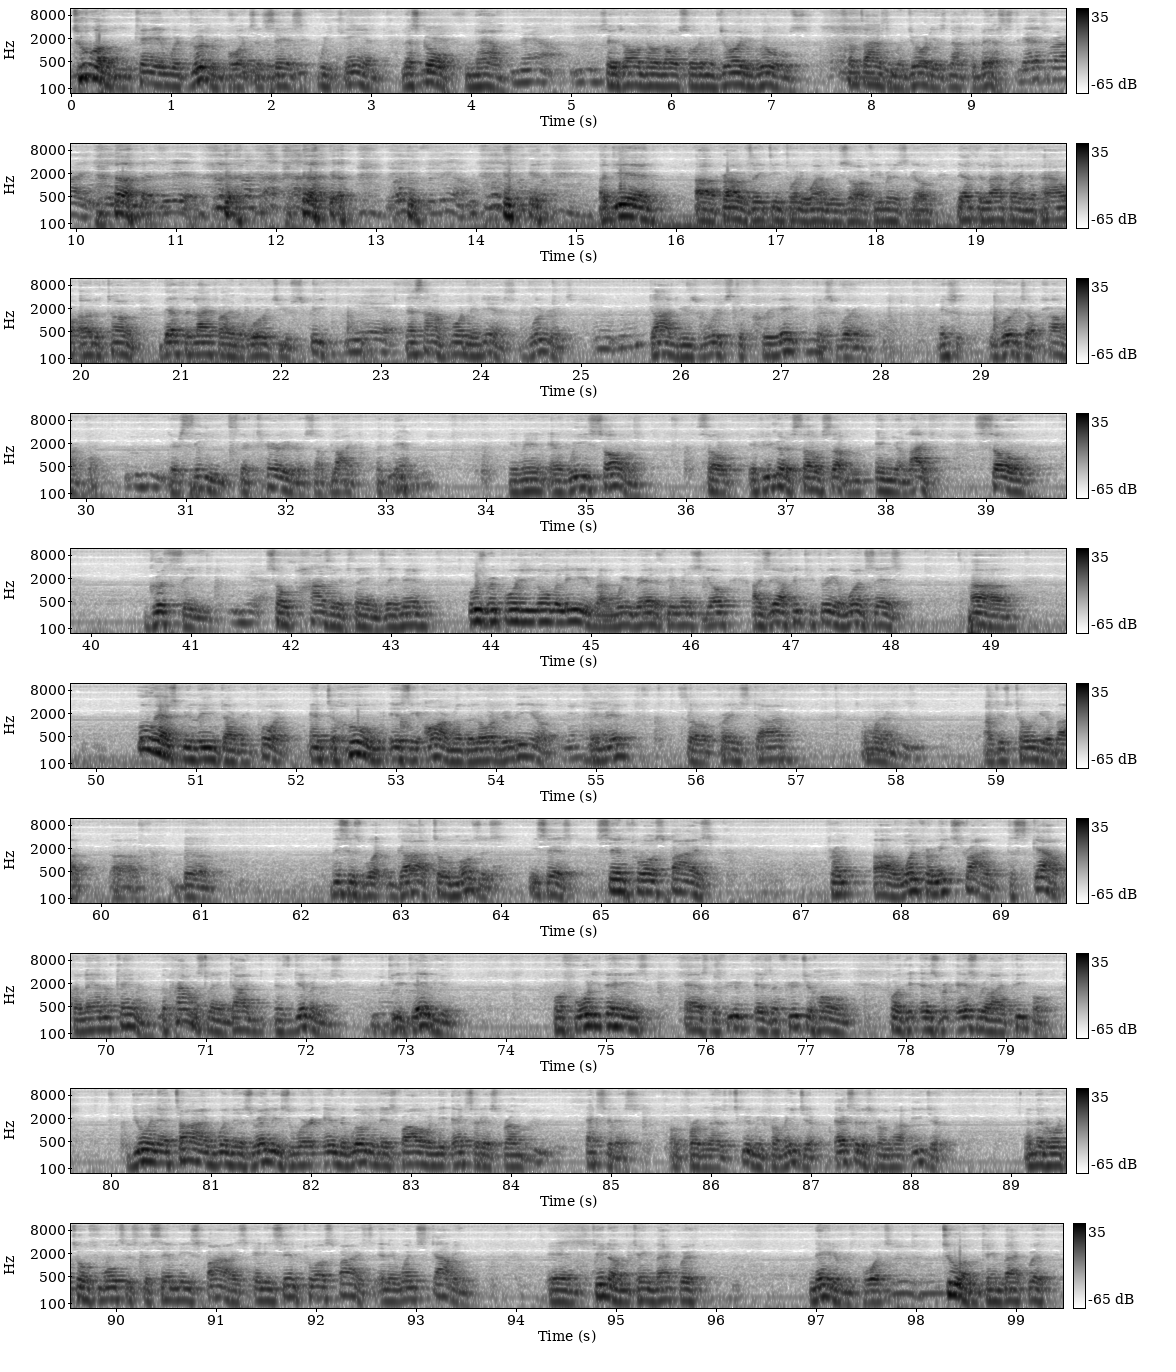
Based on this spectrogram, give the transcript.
Two of them came with good reports and says, we can. Let's go Yes. now. Now. Says, oh, no, no. So the majority rules. Sometimes the majority is not the best. That's right. That's it. For them. Again, uh, Proverbs eighteen twenty-one, we saw a few minutes ago, death and life are in the power of the tongue. Death and life are in the words you speak. Yes. That's how important it is. Words. Mhm. God used words to create this world. It's, words are powerful. Mhm. They're seeds. They're carriers of life or death. Amen. And we sow them. So if you're going to sow something in your life, sow good seed. Yes. Sow positive things. Amen. Whose report are you going to believe? Um, we read a few minutes ago, Isaiah 53 and 1 says, uh, Who has believed our report? And to whom is the arm of the Lord revealed? Amen. So praise God. I'm gonna. I just told you about uh, the. This is what God told Moses. He says, "Send twelve spies from uh, one from each tribe to scout the land of Canaan, the promised land God has given us. He gave you for forty days as the as a future home for the Israelite people." During that time, when the Israelis were in the wilderness following the Exodus from Exodus, or from, excuse me, from Egypt, Exodus from uh, Egypt. And the Lord told Moses to send these spies, and he sent 12 spies, and they went scouting. And 10 of them came back with negative reports. Two of them came back with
